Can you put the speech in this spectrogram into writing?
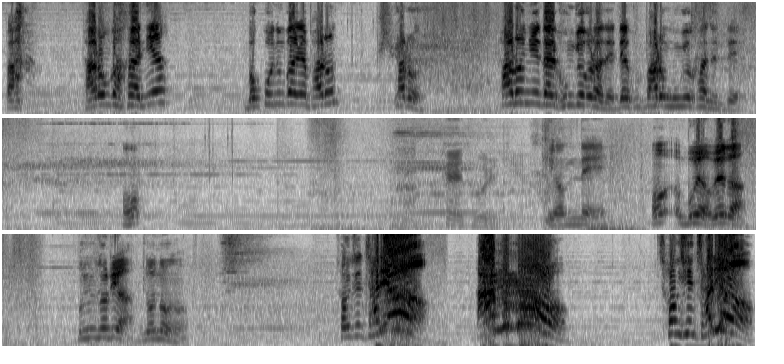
바 바론각 아니야? 먹고 오는 거 아니야 바론? 바론 바론이 날 공격을 하네 내가 바론 공격하는데 어? 귀엽네. 어 뭐야 왜가? 무슨 소리야? 노노노. 정신 차려! 아무모! 정신 차려!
